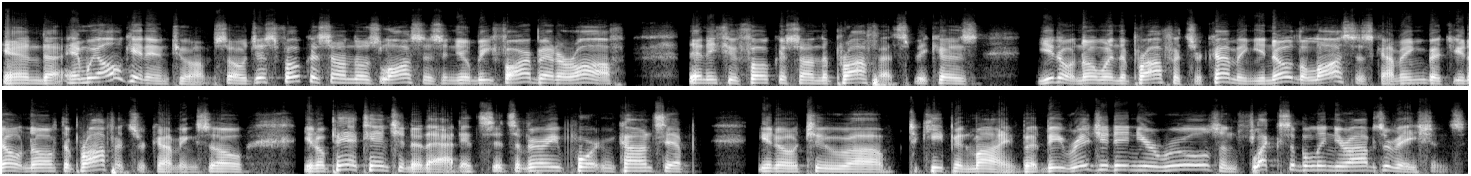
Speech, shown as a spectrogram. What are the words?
and uh, and we all get into them. So just focus on those losses, and you'll be far better off than if you focus on the profits, because you don't know when the profits are coming. You know the loss is coming, but you don't know if the profits are coming. So, you know, pay attention to that. It's it's a very important concept, you know, to uh, to keep in mind. But be rigid in your rules and flexible in your observations.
